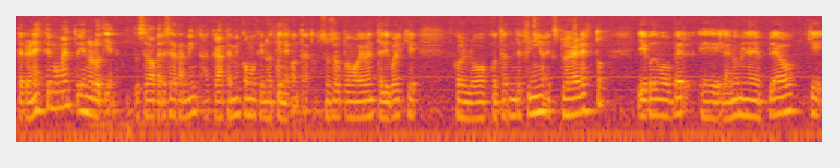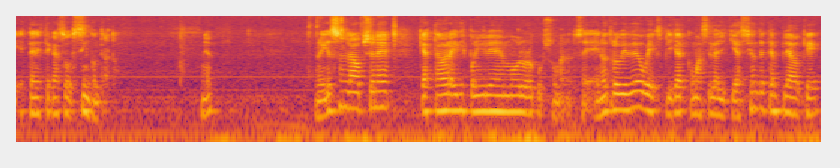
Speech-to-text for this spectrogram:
pero en este momento ya no lo tiene. Entonces va a aparecer también acá también como que no tiene contrato. Entonces nosotros podemos obviamente, al igual que con los contratos indefinidos, explorar esto y ahí podemos ver eh, la nómina de empleado que está en este caso sin contrato. Bueno, y esas son las opciones que hasta ahora hay disponibles en el módulo recursos humanos. Entonces, en otro video voy a explicar cómo hacer la liquidación de este empleado que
